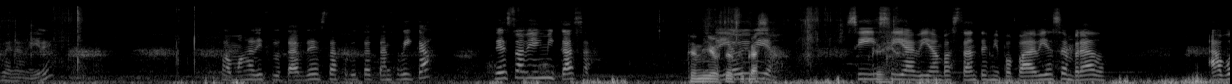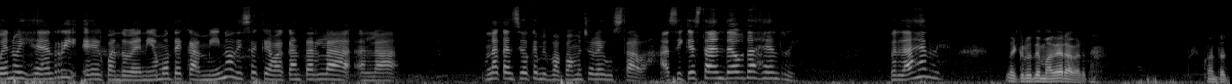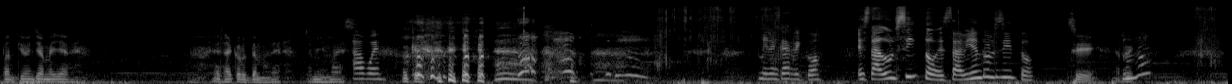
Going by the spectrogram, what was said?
Bueno, mire. Vamos a disfrutar de esta fruta tan rica. De esto había en mi casa. ¿Tenía usted yo su vivía. casa? Sí, sí, habían bastantes. Mi papá había sembrado. Ah, bueno, y Henry, eh, cuando veníamos de camino, dice que va a cantar la, la- una canción que a mi papá mucho le gustaba. Así que está en deuda Henry. ¿Verdad, Henry? La cruz de madera, ¿verdad? Cuanto al panteón ya me lleve. Es la cruz de madera, la misma es. Ah, bueno. Ok. Miren qué rico. Está dulcito, está bien dulcito. sí, rico.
